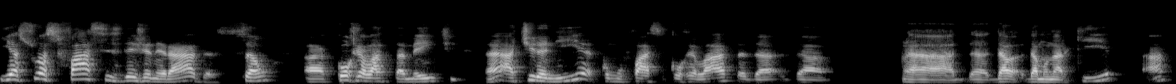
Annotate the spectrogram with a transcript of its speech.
E as suas faces degeneradas são, ah, correlatamente, né, a tirania, como face correlata da, da, ah, da, da, monarquia. Tá?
